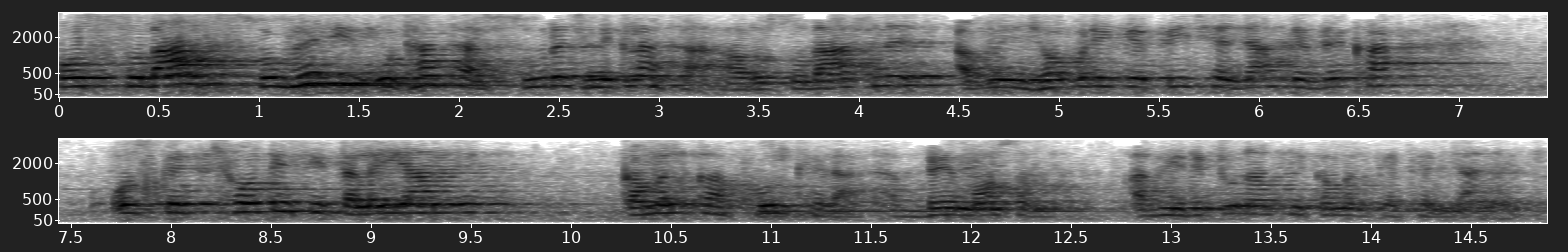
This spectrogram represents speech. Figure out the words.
उस सुदास सुबह ही उठा था, सूरज निकला था और उस सुदास ने अपनी झोपड़ी के पीछे जाके देखा, उसके छोटी सी तलैया में कमल का फूल खिला था। बेमौसम, अभी ऋतु ना थी कमल के खिल जाने की।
